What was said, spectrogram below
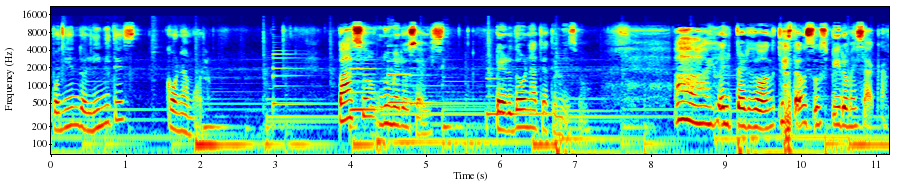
poniendo límites con amor. Paso número 6. Perdónate a ti mismo. Ay, el perdón que hasta un suspiro me saca.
